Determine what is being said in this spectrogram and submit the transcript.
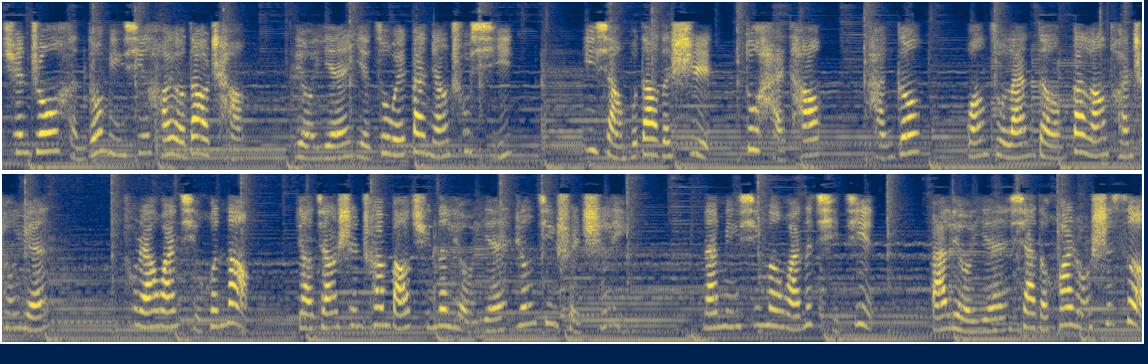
圈中很多明星好友到场，柳岩也作为伴娘出席。意想不到的是，杜海涛、韩庚、王祖蓝等伴郎团成员突然玩起婚闹，要将身穿薄裙的柳岩扔进水池里。男明星们玩得起劲，把柳岩吓得花容失色。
